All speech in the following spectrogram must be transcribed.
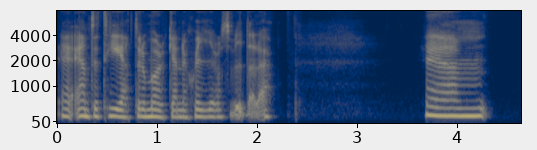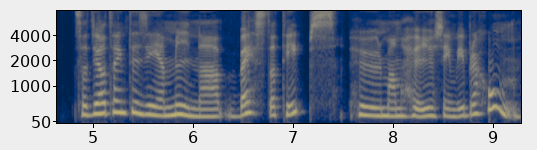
eh, entiteter och mörka energier och så vidare. Ehm, så att jag tänkte ge mina bästa tips hur man höjer sin vibration.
